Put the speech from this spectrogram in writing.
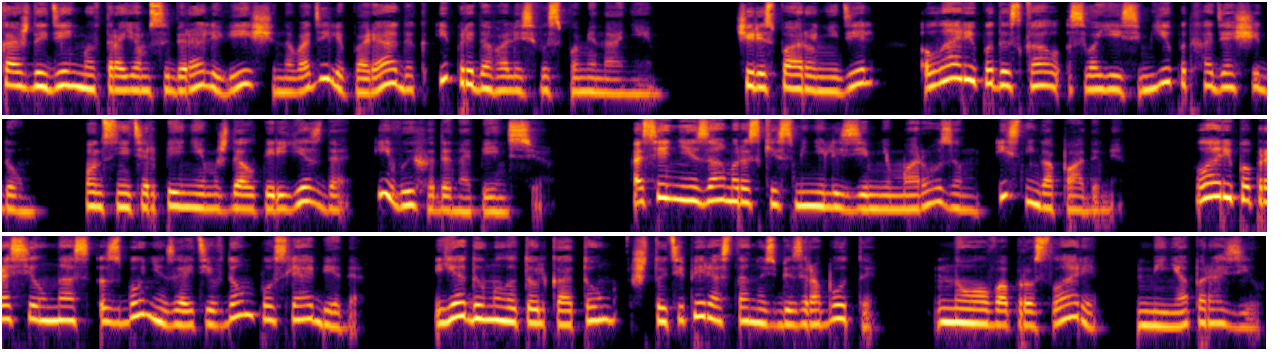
Каждый день мы втроем собирали вещи, наводили порядок и предавались воспоминаниям. Через пару недель Ларри подыскал своей семье подходящий дом. Он с нетерпением ждал переезда и выхода на пенсию. Осенние заморозки сменились зимним морозом и снегопадами. Ларри попросил нас с Бонни зайти в дом после обеда. Я думала только о том, что теперь останусь без работы, но вопрос Ларри меня поразил.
